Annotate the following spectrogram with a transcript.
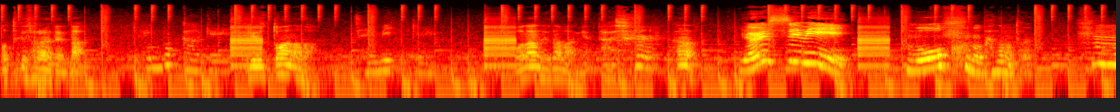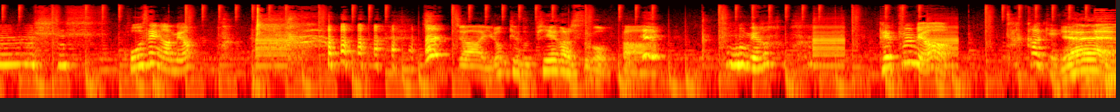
어떻게 살아야 된다. 행복하게 그리고 또 하나 더. 재밌게 원하는 대답 아니야. 다시 하나 더. 열심히 뭐 하나만 더요. 음, 고생하며 진짜 이렇게도 피해갈 수가 없다. 품으며 베풀며 착하게 예.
